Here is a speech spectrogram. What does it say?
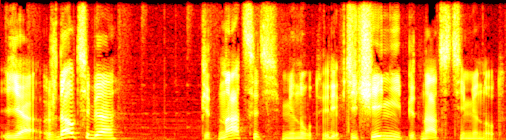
Я ждал тебя 15 минут или в течение 15 минут.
